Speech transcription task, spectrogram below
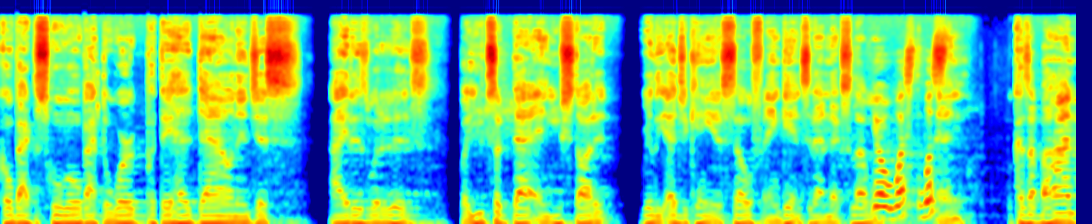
go back to school, go back to work, put their head down, and just, ah, it is what it is. But you took that and you started really educating yourself and getting to that next level. Yo, what's what's and because behind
